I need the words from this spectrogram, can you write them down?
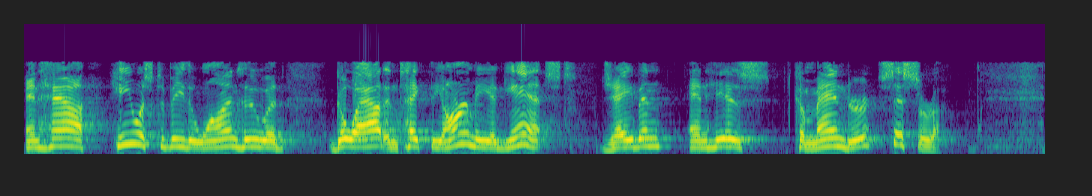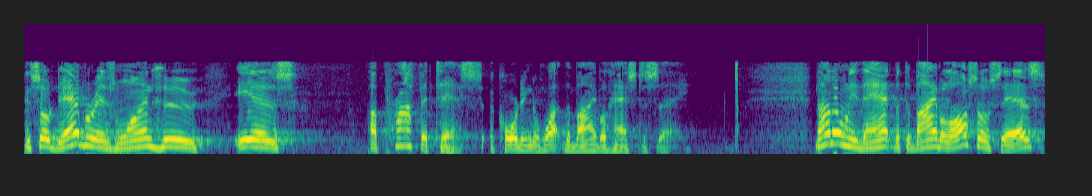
and how he was to be the one who would go out and take the army against Jabin and his commander Sisera. And so Deborah is one who is a prophetess, according to what the Bible has to say. Not only that, but the Bible also says,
